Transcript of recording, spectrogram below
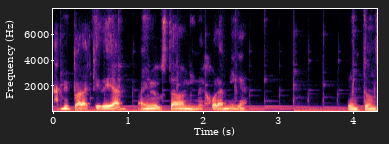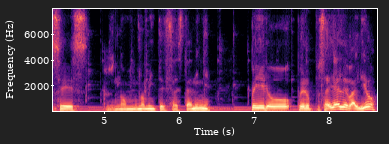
a mí para que vean, a mí me gustaba mi mejor amiga. Entonces, pues no, no me interesa esta niña. Pero, pero pues a ella le valió.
